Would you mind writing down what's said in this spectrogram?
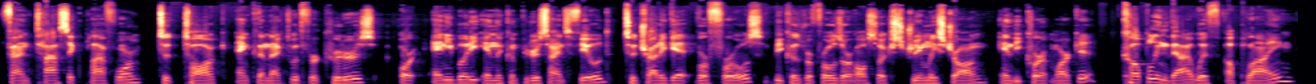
fantastic platform to talk and connect with recruiters or anybody in the computer science field to try to get referrals because referrals are also extremely strong in the current market. Coupling that with applying,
